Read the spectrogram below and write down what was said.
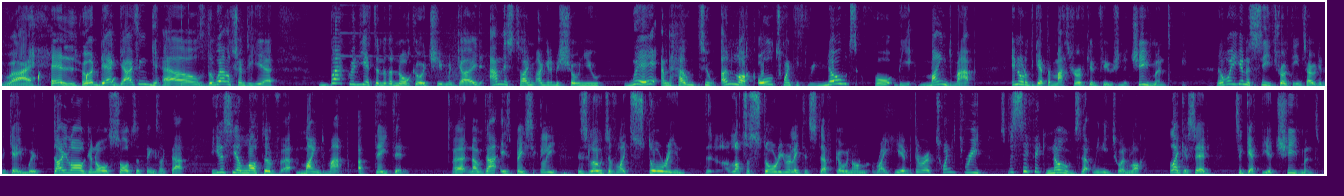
Why, hello there, guys and gals. The Welsh Hunter here, back with yet another Norco achievement guide, and this time I'm going to be showing you where and how to unlock all 23 nodes for the mind map in order to get the Master of Confusion achievement. Now, what you're going to see throughout the entirety of the game with dialogue and all sorts of things like that, you're going to see a lot of uh, mind map updating. Uh, now, that is basically, there's loads of like story and lots of story related stuff going on right here, but there are 23 specific nodes that we need to unlock, like I said, to get the achievement.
